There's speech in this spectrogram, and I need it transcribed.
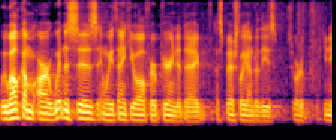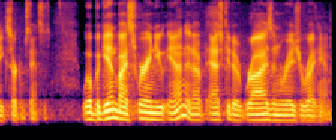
we welcome our witnesses and we thank you all for appearing today, especially under these sort of unique circumstances. We'll begin by swearing you in, and I'd ask you to rise and raise your right hand.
